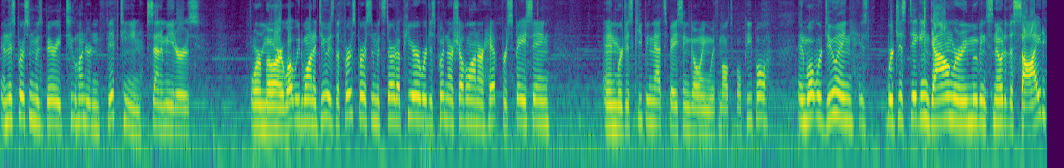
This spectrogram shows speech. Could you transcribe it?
And this person was buried 215 centimeters or more. What we'd want to do is the first person would start up here. We're just putting our shovel on our hip for spacing. And we're just keeping that spacing going with multiple people. And what we're doing is we're just digging down. We're removing snow to the side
